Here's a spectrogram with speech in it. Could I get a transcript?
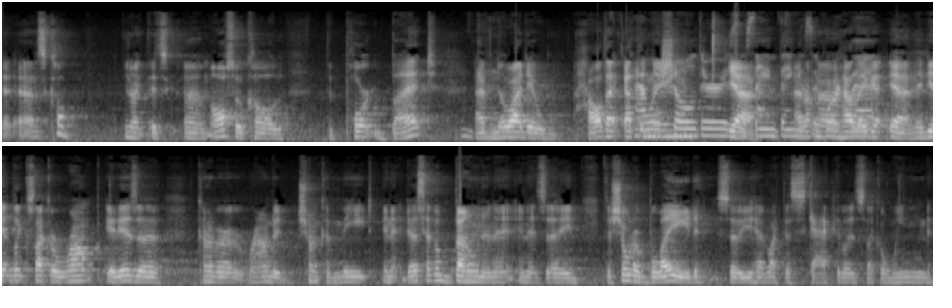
it's called, you know, it's um, also called the pork butt. Okay. I have no idea how that got how the name. shoulder is yeah. the same thing I don't as the know pork how butt. they got. Yeah, maybe it looks like a rump. It is a kind of a rounded chunk of meat, and it does have a bone in it, and it's a the shoulder blade. So you have like the scapula; it's like a winged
